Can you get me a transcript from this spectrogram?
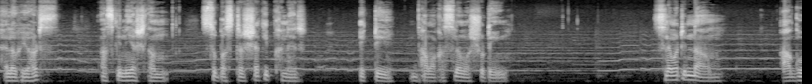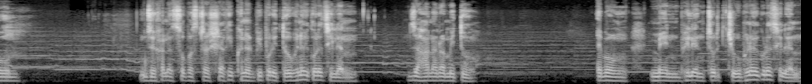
হ্যালো ভিউয়ার্স আজকে নিয়ে আসলাম সুপারস্টার শাকিব খানের একটি ধামাকা সিনেমার শুটিং সিনেমাটির নাম আগুন, যেখানে সুপারস্টার শাকিব খানের বিপরীতে অভিনয় করেছিলেন জাহানারা মিতু এবং মেন ভিলেন চরিত্রে অভিনয় করেছিলেন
